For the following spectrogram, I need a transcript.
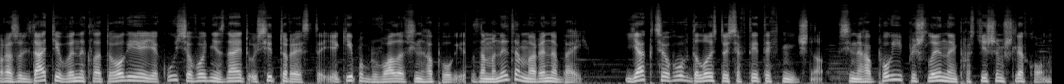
В результаті виникла теорія, яку сьогодні знають усі туристи, які побували в Сінгапурі, знаменита Марина Бей. Як цього вдалося досягти технічно? В Сінгапурі пішли найпростішим шляхом.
